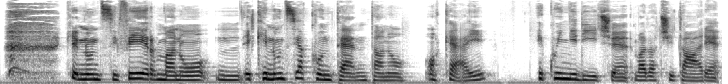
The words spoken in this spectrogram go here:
che non si fermano mm, e che non si accontentano, ok? E quindi dice, vado a citare,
